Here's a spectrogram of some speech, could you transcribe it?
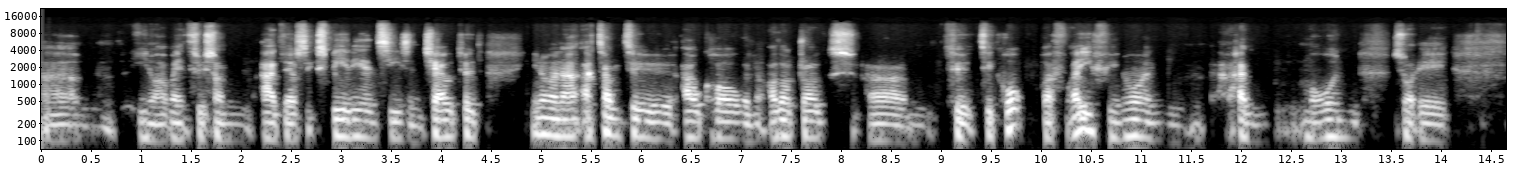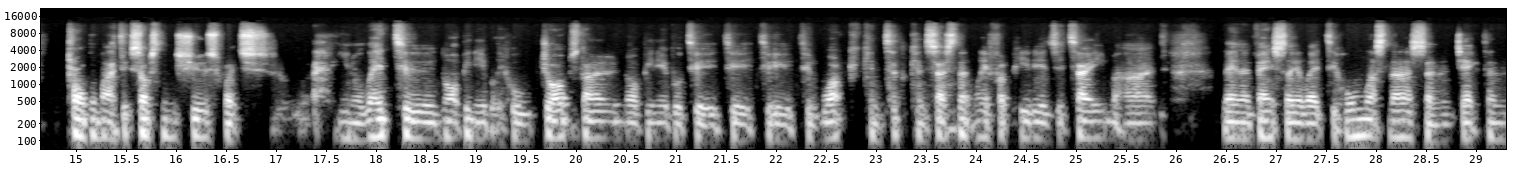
um, you know, I went through some adverse experiences in childhood, you know, and I, I turned to alcohol and other drugs um, to, to cope with life, you know, and I had my own sort of problematic substance use, which you know led to not being able to hold jobs down, not being able to to to to work con- consistently for periods of time, and then eventually led to homelessness and injecting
